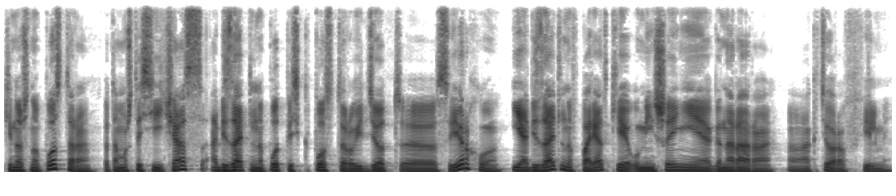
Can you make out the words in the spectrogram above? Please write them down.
киношного постера, потому что сейчас обязательно подпись к постеру идет э, сверху и обязательно в порядке уменьшения гонорара актеров в фильме.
